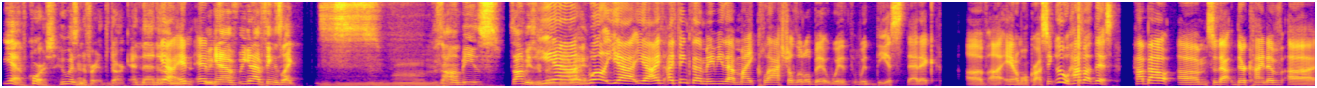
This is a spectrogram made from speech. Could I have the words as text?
Yeah, of course. Who isn't afraid of the dark? And then um, Yeah, and- and- we can have we can have things like z- zombies. Zombies are big, yeah right? well yeah yeah. I, I think that maybe that might clash a little bit with with the aesthetic of uh, animal crossing. Ooh how about this? How about um so that they're kind of uh,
